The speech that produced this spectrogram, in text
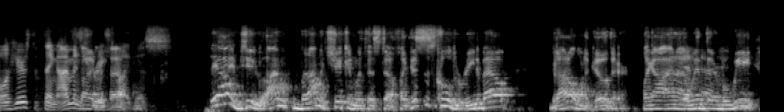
Well, here's the thing. I'm intrigued with by this. Yeah, I am too. I'm, but I'm a chicken with this stuff. Like this is cool to read about, but I don't want to go there. Like I and I Yeah. went there, but we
